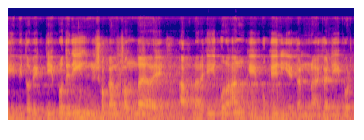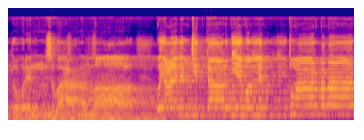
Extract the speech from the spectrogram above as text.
এই মৃত ব্যক্তি প্রতিদিন সকাল, সন্ধ্যায় আপনার এই কোরআনকে বুকে নিয়ে কান্নাকাটি করতে বলেন আল্লাহ ওই আলেম চিৎকার দিয়ে বললেন, তোমার বাবার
